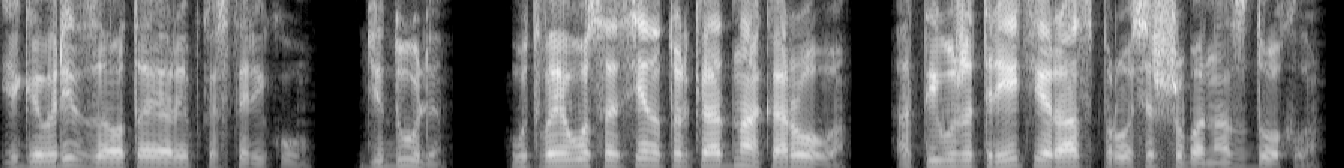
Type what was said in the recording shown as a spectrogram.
И говорит золотая рыбка старику. Дедуля, у твоего соседа только одна корова, а ты уже третий раз просишь, чтобы она сдохла.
